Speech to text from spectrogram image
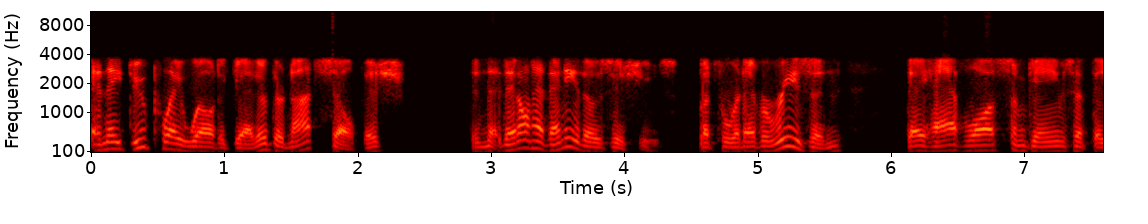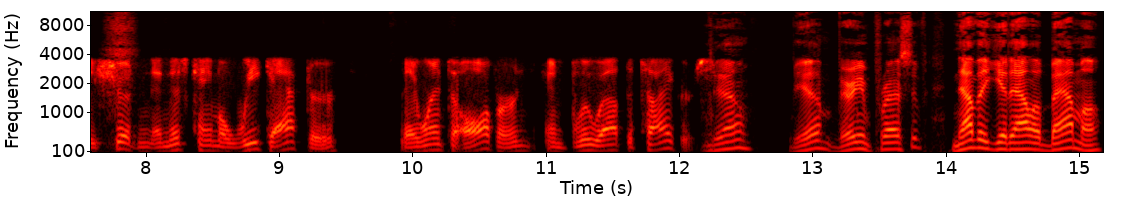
and they do play well together. They're not selfish. They don't have any of those issues. But for whatever reason, they have lost some games that they shouldn't. And this came a week after they went to Auburn and blew out the Tigers. Yeah. Yeah. Very impressive. Now they get Alabama.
